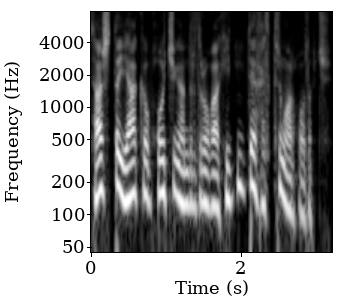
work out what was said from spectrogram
Цаашдаа Яаков хуучин амьдрал руугаа хідэнтэй халтран орох боловч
